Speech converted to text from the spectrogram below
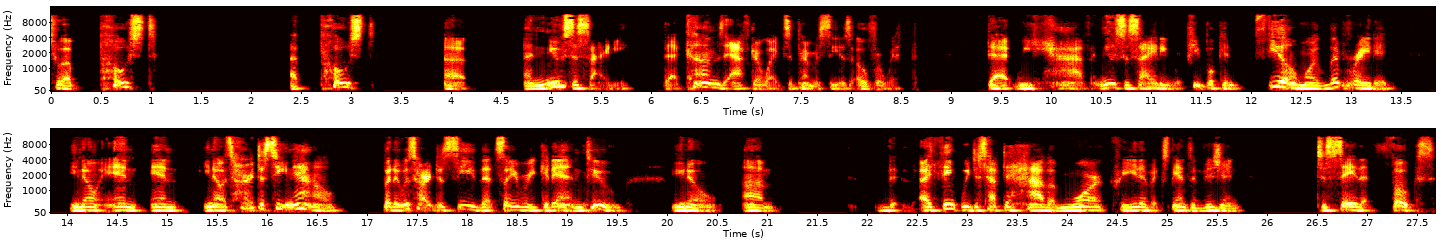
to a post, a post, uh, a new society that comes after white supremacy is over with? That we have a new society where people can feel more liberated, you know, and and you know, it's hard to see now, but it was hard to see that slavery could end too you know, um, th- I think we just have to have a more creative, expansive vision to say that folks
